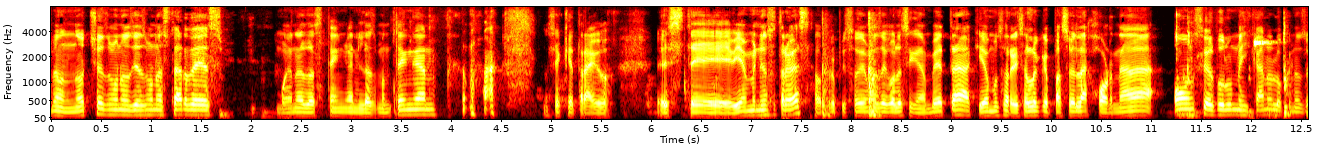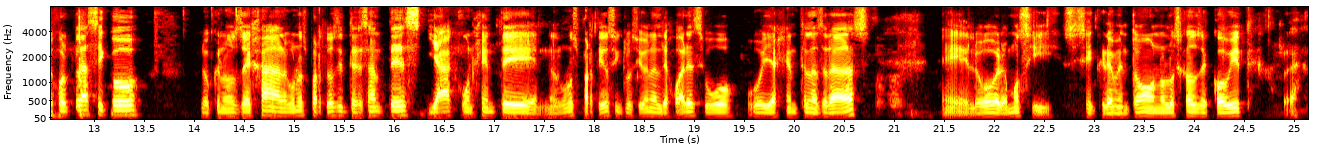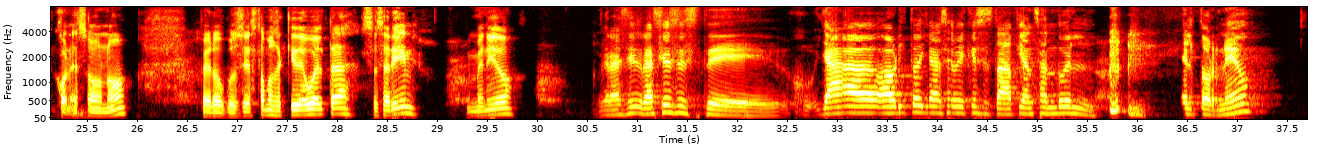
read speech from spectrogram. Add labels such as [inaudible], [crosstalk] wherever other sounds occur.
Buenas noches, buenos días, buenas tardes. Buenas las tengan y las mantengan. [laughs] no sé qué traigo. Este, bienvenidos otra vez a otro episodio más de Goles y Gambeta. Aquí vamos a revisar lo que pasó en la jornada 11 del fútbol mexicano, lo que nos dejó el clásico, lo que nos deja algunos partidos interesantes, ya con gente en algunos partidos, inclusive en el de Juárez hubo, hubo ya gente en las gradas. Eh, luego veremos si, se incrementó o no los casos de COVID [laughs] con eso o no. Pero pues ya estamos aquí de vuelta. Cesarín, bienvenido. Gracias, gracias. Este, ya ahorita ya se ve que se está afianzando el, [clears throat] el torneo.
